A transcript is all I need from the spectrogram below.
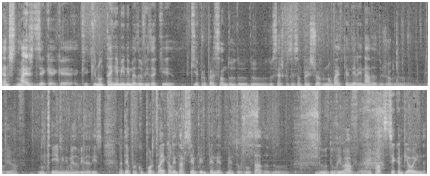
Antes de mais, dizer que, que, que não tenho a mínima dúvida que, que a preparação do, do, do, do Sérgio Conceição para este jogo não vai depender em nada do jogo do, do Rio Ave. Não tenho a mínima dúvida disso, até porque o Porto vai acalentar sempre, independentemente do resultado do, do, do Rio Ave, a hipótese de ser campeão ainda.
